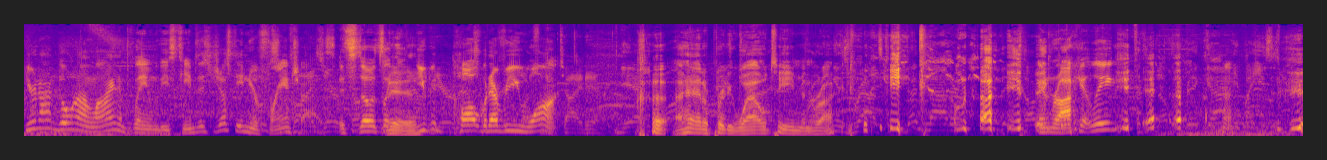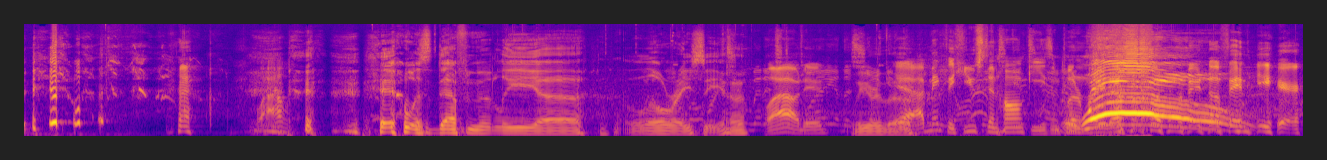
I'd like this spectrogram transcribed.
you're not going online and playing with these teams. It's just in your franchise. It's so it's like Yeah. you can call it whatever you want. I had a pretty wild team in Rocket League. I'm not even In Rocket League? wow. It was definitely uh, a little racy, huh? Wow, dude. We were the Yeah, I'd make the Houston Honkies and put them right up, right up in here.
